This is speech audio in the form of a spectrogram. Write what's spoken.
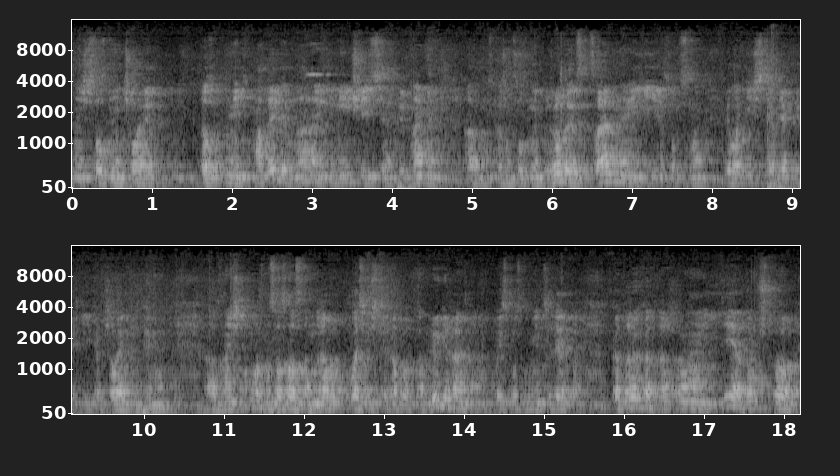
значит, созданных человеком неких моделей на имеющиеся перед нами Э, ну, скажем, созданной природой, социальные и, собственно, биологические объекты, как человек, например. Э, значит, ну, можно сослаться там, на классические работы там, Люгера э, по искусственному интеллекту, в которых отражена идея о том, что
